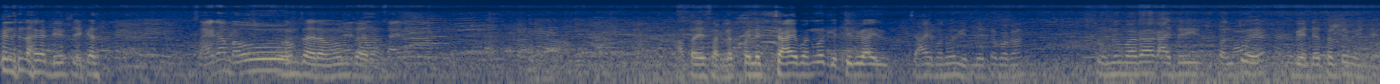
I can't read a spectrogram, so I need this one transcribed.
पहिले जागा डेर शेकादा साईराम भाऊ. ओम सायराम ओम सायराम आता हे सगळ्यात पहिले चाय बनवत घेतली काय चाय बनवत घेतली तर बघा. सोनू बघा काहीतरी चालतोय भेंड्या चालतोय भेंड्या.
